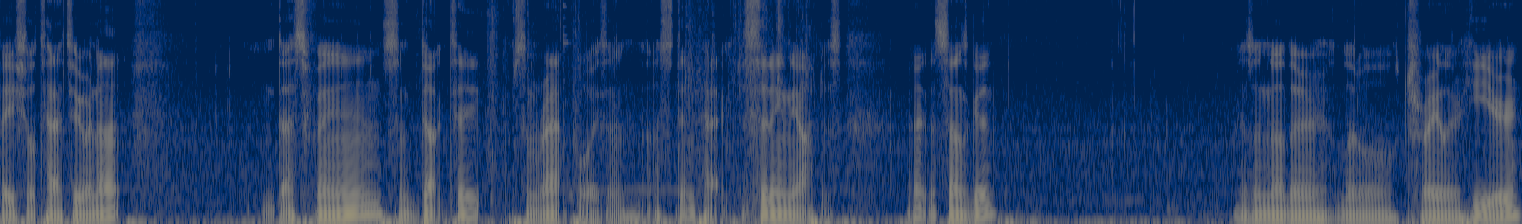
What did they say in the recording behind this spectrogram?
facial tattoo or not. Desk fan, some duct tape, some rat poison, a stim pack, just sitting in the office. Alright, that sounds good. There's another little trailer here.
